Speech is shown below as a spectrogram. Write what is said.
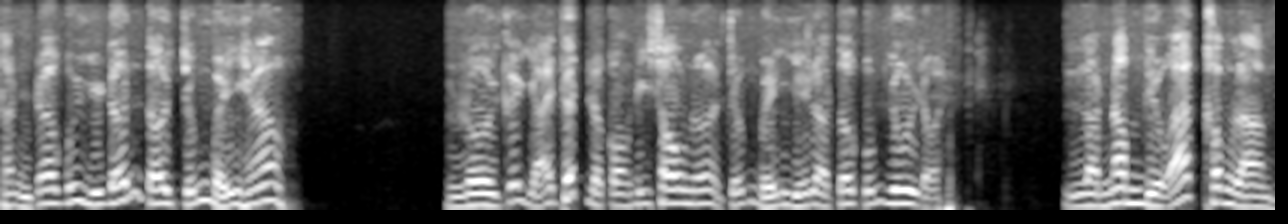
thành ra quý vị đến tôi chuẩn bị ha. Rồi cái giải thích là còn đi sâu nữa. Chuẩn bị vậy là tôi cũng vui rồi. Là năm điều ác không làm,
